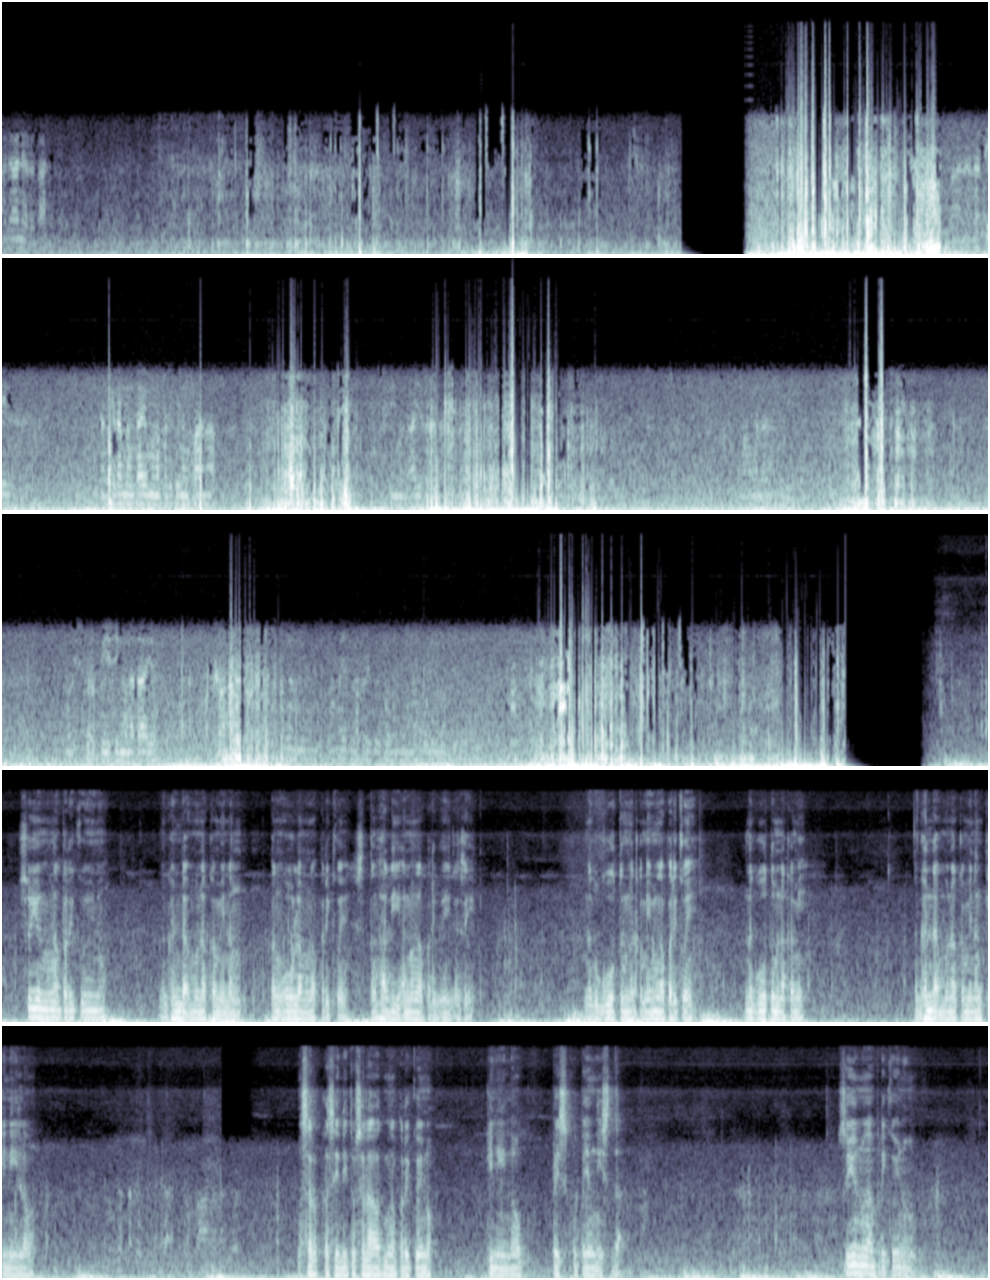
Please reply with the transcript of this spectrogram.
Ada ni rata? Pana natin. Nanghiram lang tayo mga parikoy ng pana. Kasi mag-ayos ata. Sumama na natin dito. Ayan. Mag-spare facing muna tayo. Mamaya na pre ko kung nahuli. So yun mga parikoy no. Naghanda muna kami ng pang-ulam mga parikoy. Sa tanghalian mga parikoy kasi nagugutom na kami mga parikoy. Nagutom na kami. Naghanda muna kami ng kinilaw. Masarap kasi dito sa laot mga parikoy no. Kinilaw. Presko pa yung isda. So yun mga parikoy no.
